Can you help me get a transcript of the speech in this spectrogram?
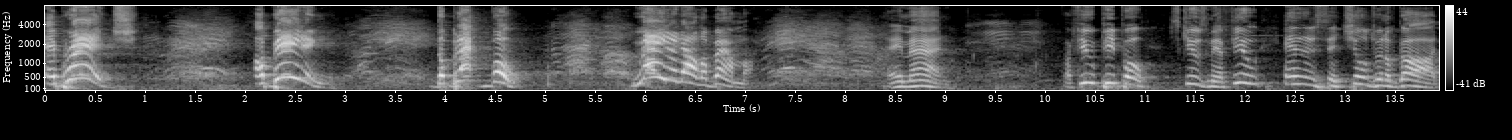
A bridge. A beating. The black vote. Made in Alabama. Amen. A few people, excuse me, a few innocent children of God,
